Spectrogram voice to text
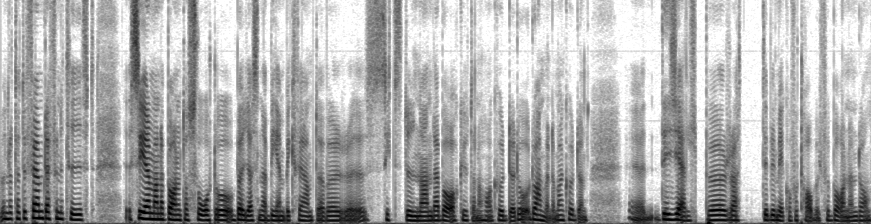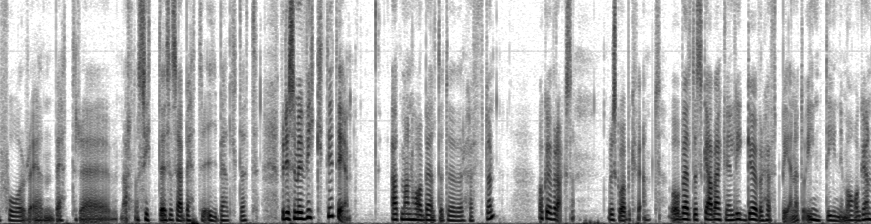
135 definitivt. Ser man att barnet har svårt att böja sina ben bekvämt över eh, sittdynan där bak utan att ha en kudde, då, då använder man kudden. Eh, det hjälper att det blir mer komfortabelt för barnen. De får en bättre, ja, de sitter så att säga, bättre i bältet. För det som är viktigt är att man har bältet över höften och över axeln. Och det ska vara bekvämt. Och bältet ska verkligen ligga över höftbenet och inte in i magen.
